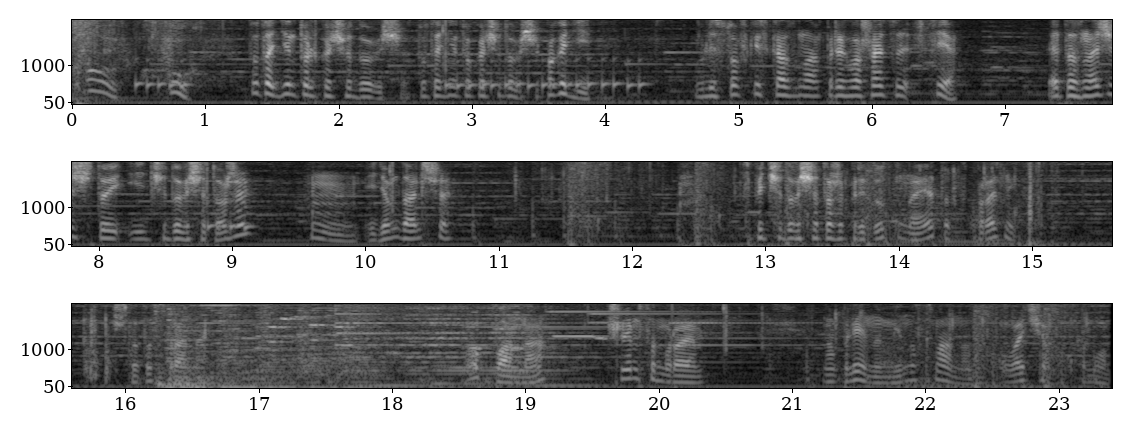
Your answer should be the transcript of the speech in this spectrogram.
Фу, фу. Тут один только чудовище. Тут один только чудовище. Погоди. В листовке сказано, приглашаются все. Это значит, что и чудовища тоже? Хм, идем дальше. Теперь чудовища тоже придут на этот праздник? Что-то странное. Опа-на. Шлем самурая. Ну, блин, ну минус мана. Чем? Come on.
